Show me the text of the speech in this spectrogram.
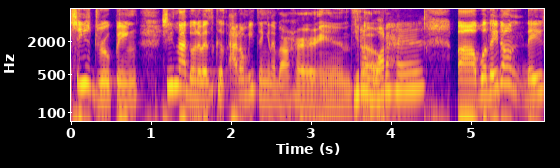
she's drooping. She's not doing the best because I don't be thinking about her and You so, don't water her. Uh, well, they don't. They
